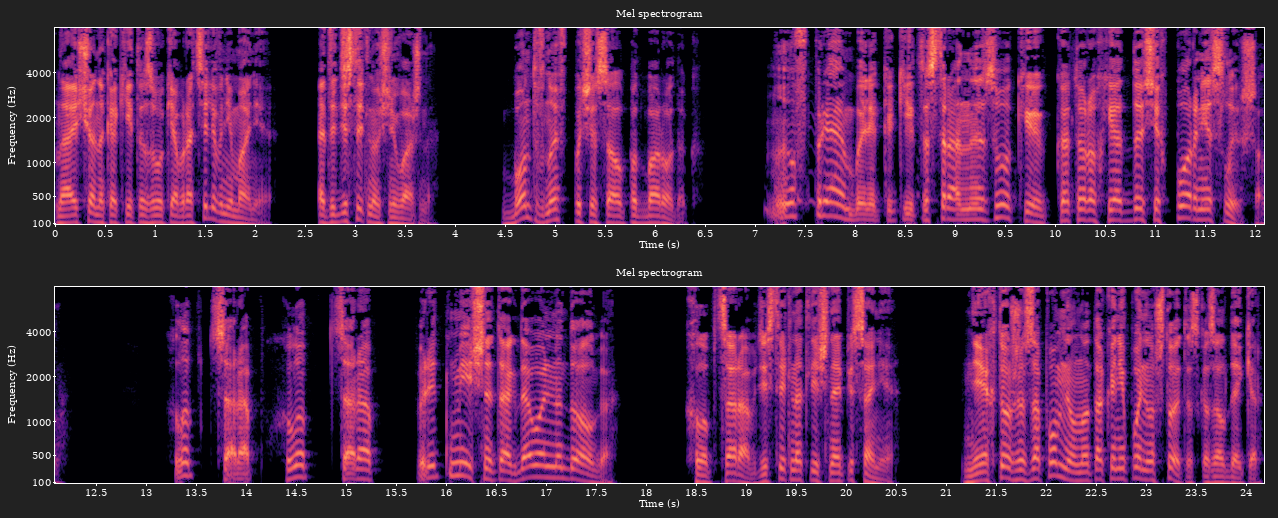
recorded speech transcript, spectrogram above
«А еще на какие-то звуки обратили внимание? Это действительно очень важно». Бонд вновь почесал подбородок. Ну, впрямь были какие-то странные звуки, которых я до сих пор не слышал. Хлоп-царап, хлоп-царап, ритмично так, довольно долго. Хлоп-царап, действительно отличное описание. Я их тоже запомнил, но так и не понял, что это, сказал Деккер.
